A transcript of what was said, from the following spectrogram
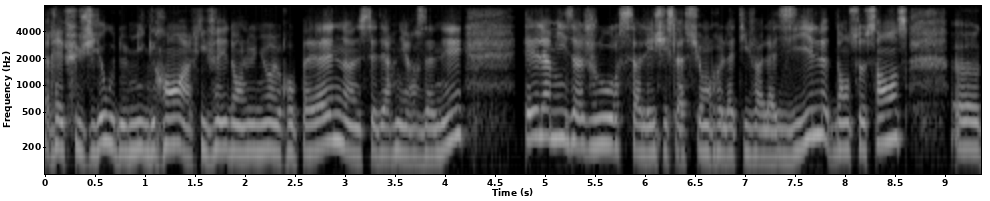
réfugiés ou de migrants arrivés dans l'Union européenne ces dernières années. Elle a mis à jour sa législation relative à l'asile, dans ce sens euh,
